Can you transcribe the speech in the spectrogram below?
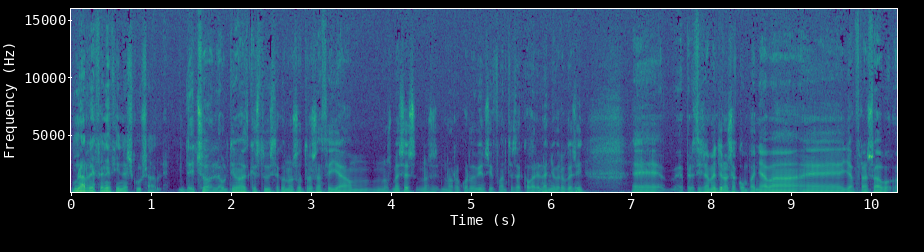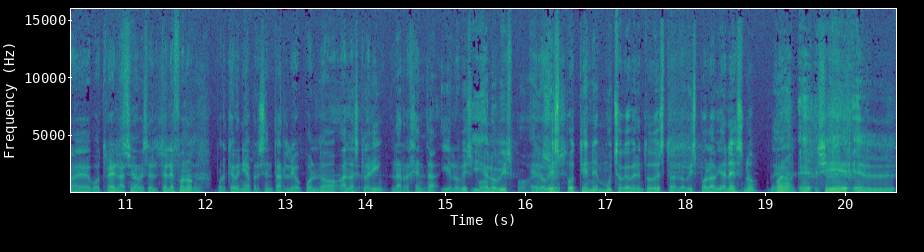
una referencia inexcusable. De hecho, la última vez que estuviste con nosotros, hace ya unos meses, no, no recuerdo bien si fue antes de acabar el año, creo que sí, precisamente nos acompañaba Jean-François Botrel a través del teléfono porque venía a presentar Leopoldo Alas Clarín, la regenta y el obispo. Y el obispo. El obispo tiene mucho que ver en todo esto, el obispo lavianés, ¿no? Bueno, eh, sí, el,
